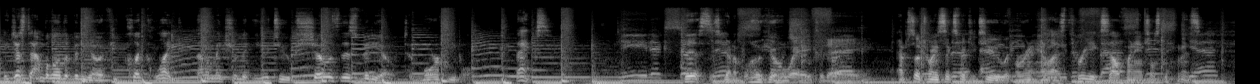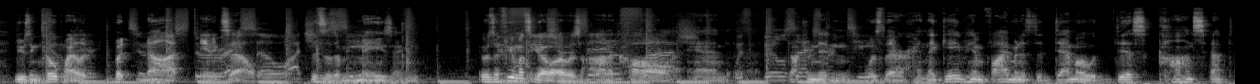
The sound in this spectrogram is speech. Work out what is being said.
Hey, just down below the video, if you click like, that'll make sure that YouTube shows this video to more people. Thanks. This is going to blow you away today. Episode 2652, we're going to analyze three Excel financial statements using Copilot, but not in Excel. This is amazing. It was a few months ago, I was on a call and Dr. Nitin was there, and they gave him five minutes to demo this concept,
